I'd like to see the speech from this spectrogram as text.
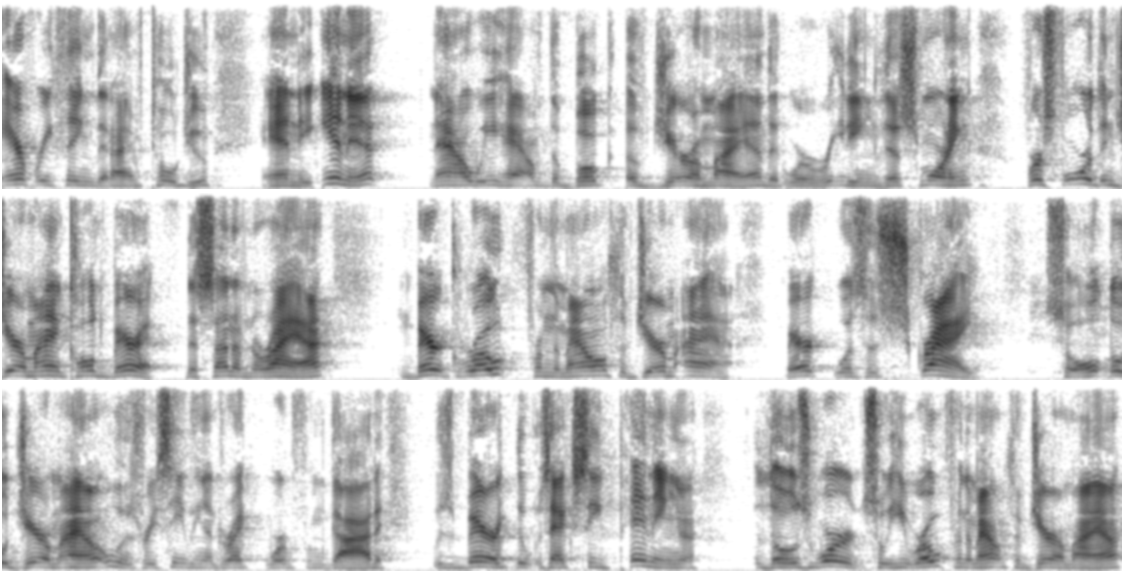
everything that I have told you. And in it, now we have the book of Jeremiah that we're reading this morning. Verse 4 Then Jeremiah called Baruch, the son of Neriah. And Baruch wrote from the mouth of Jeremiah. Baruch was a scribe. So, although Jeremiah was receiving a direct word from God, it was Baruch that was actually penning those words. So, he wrote from the mouth of Jeremiah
